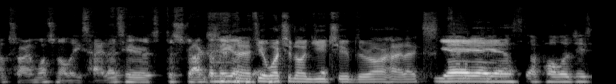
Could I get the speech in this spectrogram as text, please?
I'm sorry, I'm watching all these highlights here. It's distracting me. if you're watching on YouTube, there are highlights. Yeah, yeah, yeah. Apologies.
